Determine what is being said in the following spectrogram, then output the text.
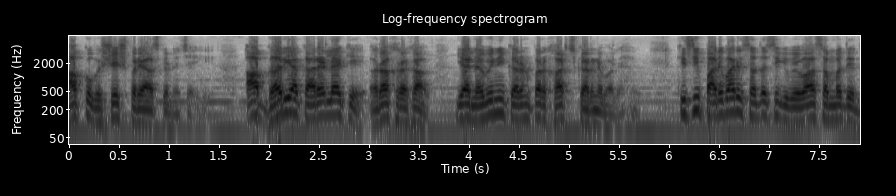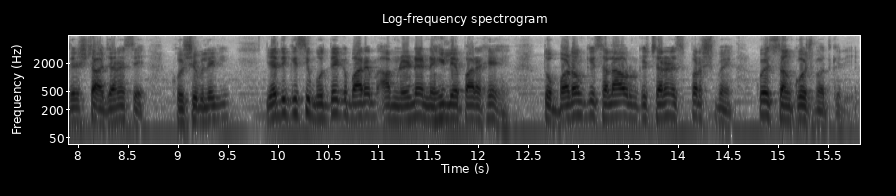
आपको विशेष प्रयास करने चाहिए। आप घर या कार्यालय के रख रखाव या नवीनीकरण पर खर्च करने वाले हैं। किसी पारिवारिक सदस्य की विवाह संबंधी दृष्टि आ जाने से खुशी मिलेगी। यदि किसी मुद्दे के बारे में आप निर्णय नहीं ले पा रहे हैं तो बड़ों की सलाह और उनके चरण स्पर्श में कोई संकोच मत करिए।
